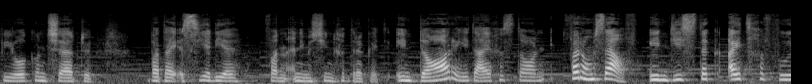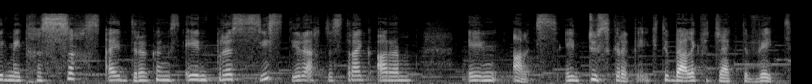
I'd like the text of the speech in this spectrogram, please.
vioolkonserto wat hy 'n CD van in die masjien gedruk het. En daar het hy gestaan vir homself en die stuk uitgevoer met gesigsuitdrukkings en presies die regte strykarm en alles. En toe skrik ek. Toe bel ek vir Jack de Wet.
